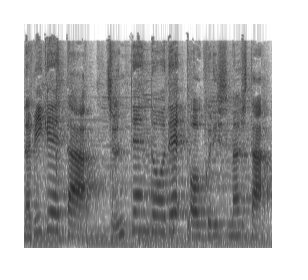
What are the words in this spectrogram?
ナビゲーター順天堂でお送りしました。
